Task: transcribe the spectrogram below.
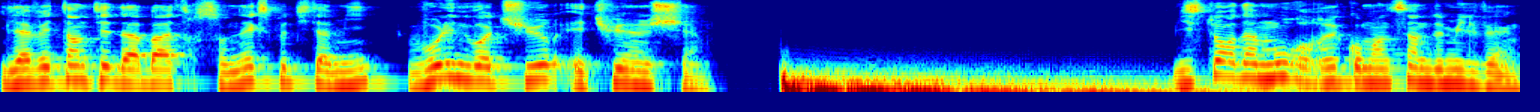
Il avait tenté d'abattre son ex-petite amie, voler une voiture et tuer un chien. L'histoire d'amour aurait commencé en 2020.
